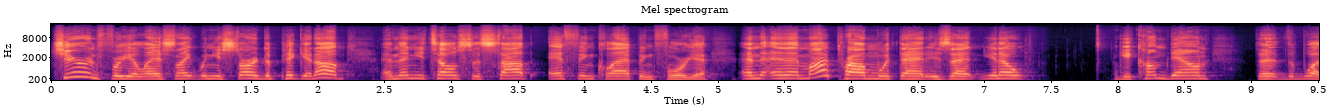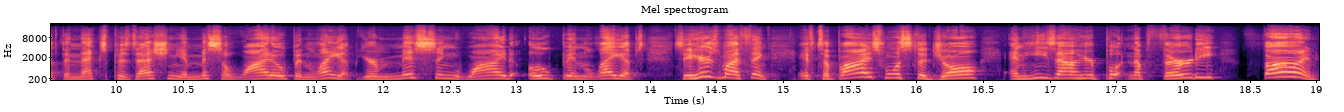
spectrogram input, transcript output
cheering for you last night when you started to pick it up. And then you tell us to stop effing clapping for you. And, and then my problem with that is that, you know, you come down the, the what the next possession you miss a wide open layup you're missing wide open layups see here's my thing if tobias wants to jaw and he's out here putting up 30 fine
